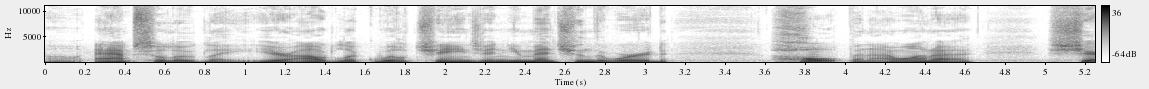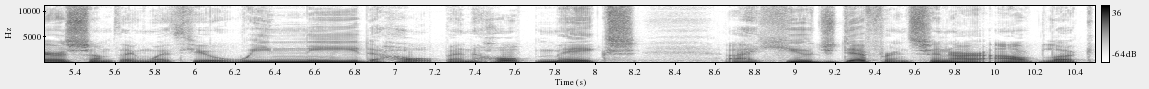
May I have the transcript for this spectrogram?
Oh, absolutely. Your outlook will change. And you mentioned the word hope, and I want to share something with you. We need hope, and hope makes a huge difference in our outlook.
